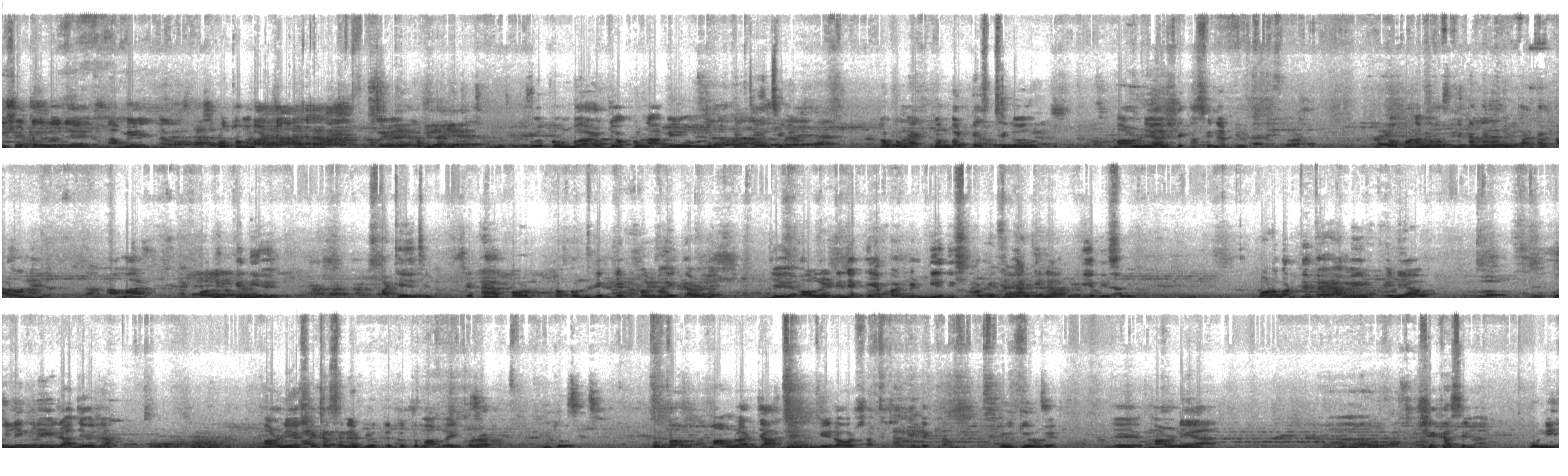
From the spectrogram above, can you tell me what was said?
বিষয়টা হলো যে আমি প্রথমবার যখন প্রথমবার যখন আমি অনুমতি চেয়েছিলাম, তখন এক নম্বর কেস ছিল মাননীয় শেখ হাসিনার বিরুদ্ধে। তখন আমি হসপিটালে থাকার কারণে আমার এক কলিগকে দিয়ে পাঠিয়েছিলাম। সেটা কোর্ট তখন রিগ্রেট করল এই কারণে যে অলরেডি নাকি অ্যাপয়েন্টমেন্ট দিয়ে দিস অলরেডি নাকি না, দিয়ে দিস পরবর্তীতে আমি এনিয়াও উইলিংলি রাজি হইলাম। মাননীয় শেখ হাসিনার বিরুদ্ধে দুটো মামলাই করার। কিন্তু প্রথম মামলার জাজমেন্ট বের হওয়ার সাথে সাথেই দেখলাম ইউটিউবে যে মাননীয়া শেখ হাসিনা, উনি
